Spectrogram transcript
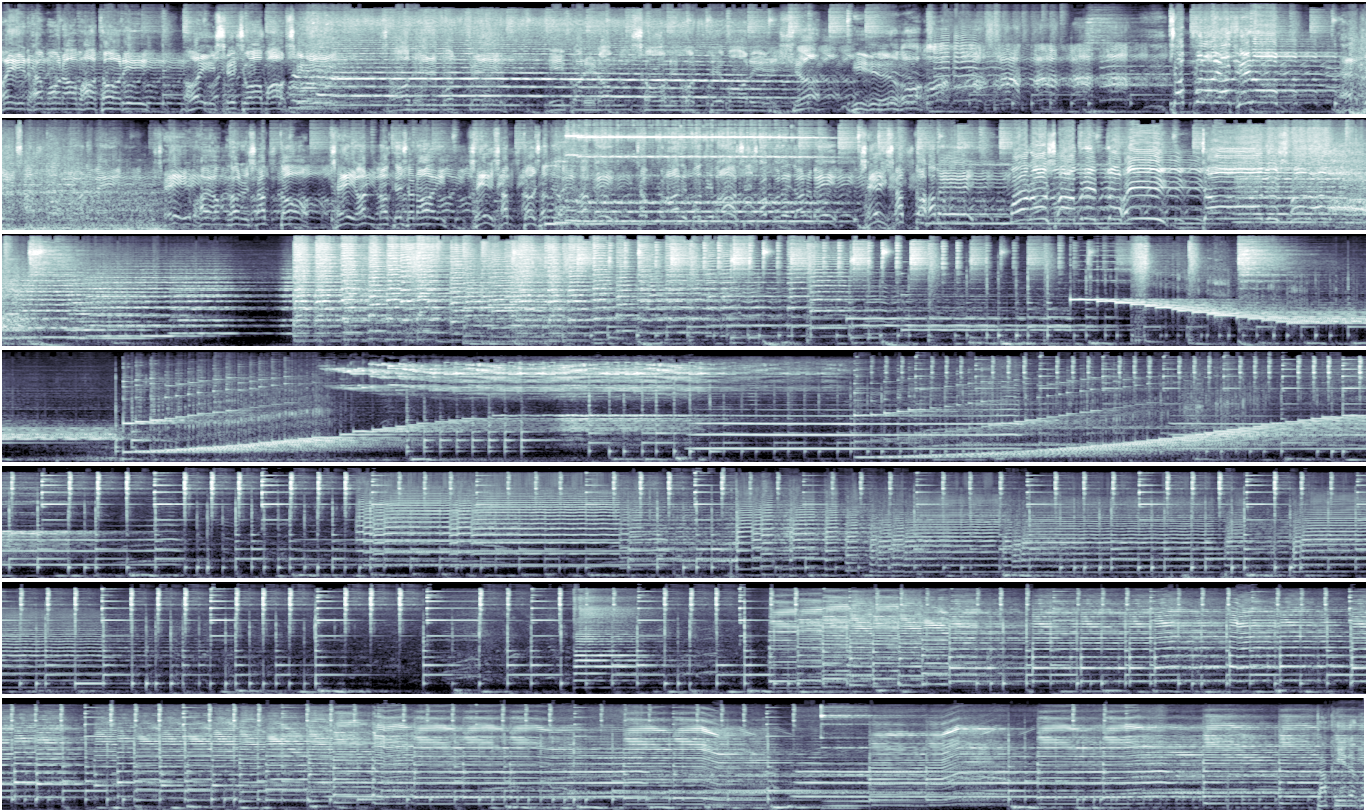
ওই ঢেমনা ভাতরে, ওই শিশু আবাসিনী। যাদের মধ্যে কি করে রংসন করতে পারিস? চপ্পল খিলাম একে শব্দ হয়ে উঠবে, সেই ভয়ঙ্কর শব্দ, সেই অন্য কিছু নয়, সেই শব্দ শুধু থাকে চপ্পলার প্রতিবাসী সকলে জানবে, সেই শব্দ হবে মানুষ মনসাবৃত্ত হই চাঁদ সরালো।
